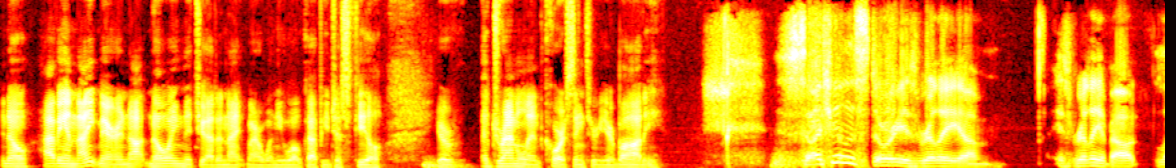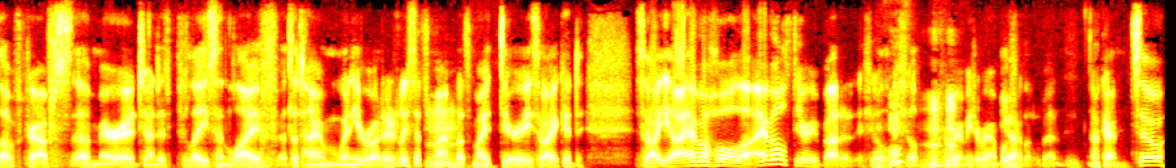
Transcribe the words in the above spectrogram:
you know, having a nightmare and not knowing that you had a nightmare when you woke up. You just feel your adrenaline coursing through your body. So I feel this story is really um, is really about Lovecraft's uh, marriage and his place in life at the time when he wrote it. At least that's my Mm. that's my theory. So I could, so yeah, I have a whole uh, I have a whole theory about it. If you'll if you'll mhm. permit me to ramble Yeah. for a little bit. Okay, so.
